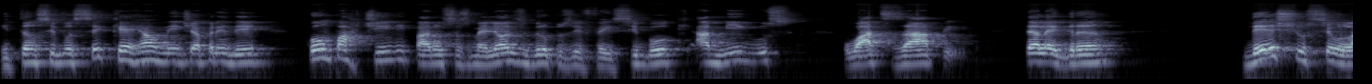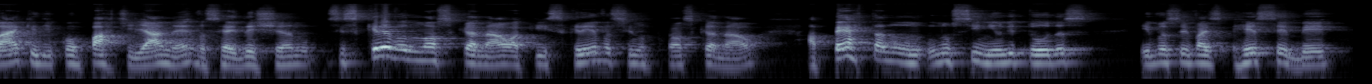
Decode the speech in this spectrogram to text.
Então, se você quer realmente aprender, compartilhe para os seus melhores grupos de Facebook, amigos, WhatsApp, Telegram, Deixe o seu like de compartilhar, né? Você deixando. Se inscreva no nosso canal aqui, inscreva-se no nosso canal, aperta no, no sininho de todas e você vai receber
